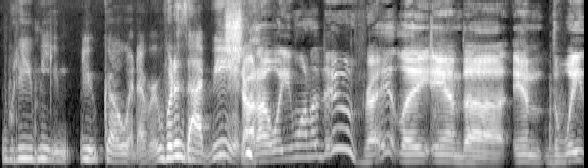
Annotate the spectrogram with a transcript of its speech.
what do you mean you go whatever? What does that mean? shout out what you want to do right like and uh and the way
